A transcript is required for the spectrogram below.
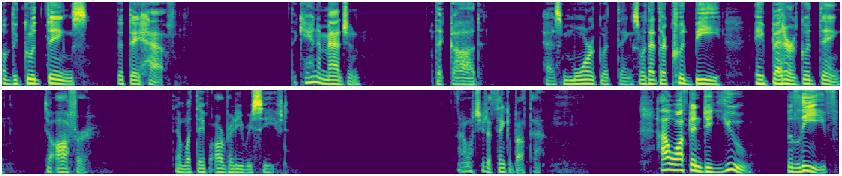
of the good things that they have. They can't imagine that God has more good things or that there could be a better good thing to offer than what they've already received. I want you to think about that. How often do you believe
